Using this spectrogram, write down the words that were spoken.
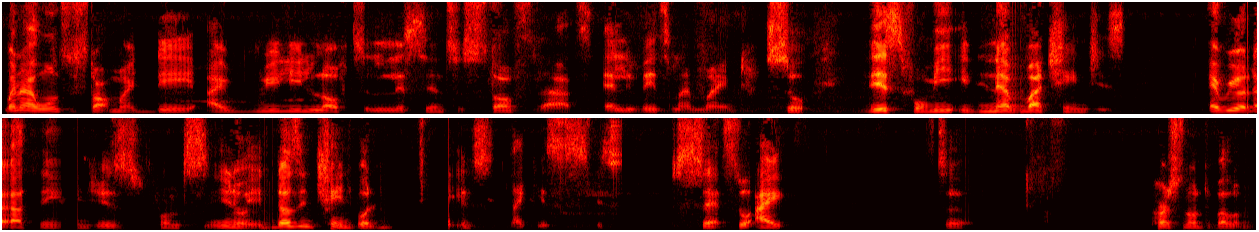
when I want to start my day, I really love to listen to stuff that elevates my mind. So this for me, it never changes. Every other thing changes from you know it doesn't change, but it's like it's it's set. So I, it's a personal development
